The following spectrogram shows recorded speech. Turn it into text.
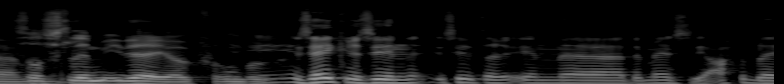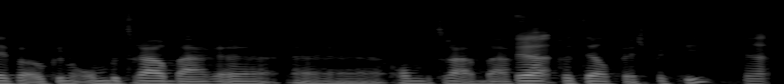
Dat is wel een slim idee ook voor een boek. in zekere zin zit er in eh, de mensen die achterbleven ook een onbetrouwbare, eh, onbetrouwbaar Ja. vertelperspectief. Ja.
